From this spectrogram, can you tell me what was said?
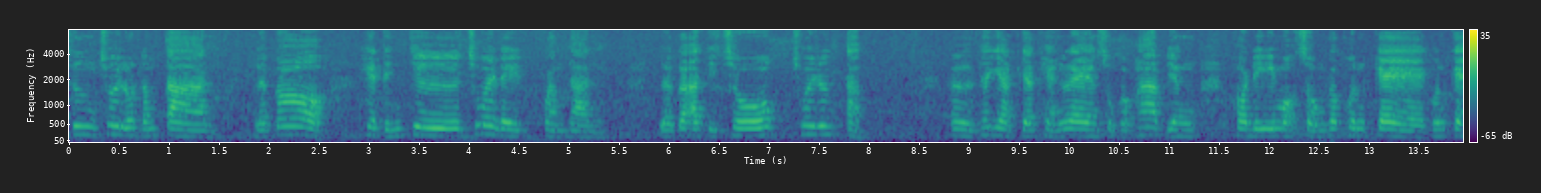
ซึ่งช่วยลดน้ำตาล แล้วก็เห็ดหลินจือช่วยในความดัน แล้วก็อติโชกช่วยเรื่องตับ เออถ้าอยากจะแข็งแรงสุขภาพยังพอดีเหมาะสมกับคนแก่ คนแก่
